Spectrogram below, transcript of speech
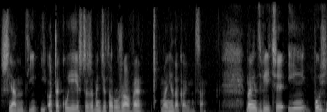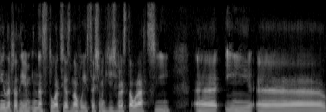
Chianti i oczekuje jeszcze, że będzie to różowe? No nie do końca. No więc wiecie, i później na przykład, nie wiem, inna sytuacja, znowu jesteśmy gdzieś w restauracji e, i e,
